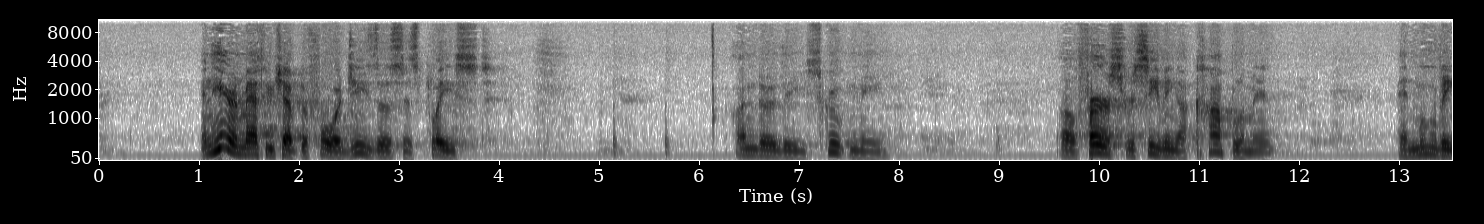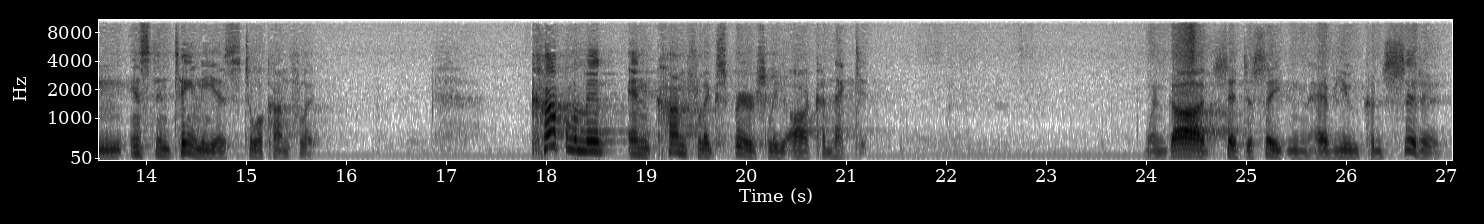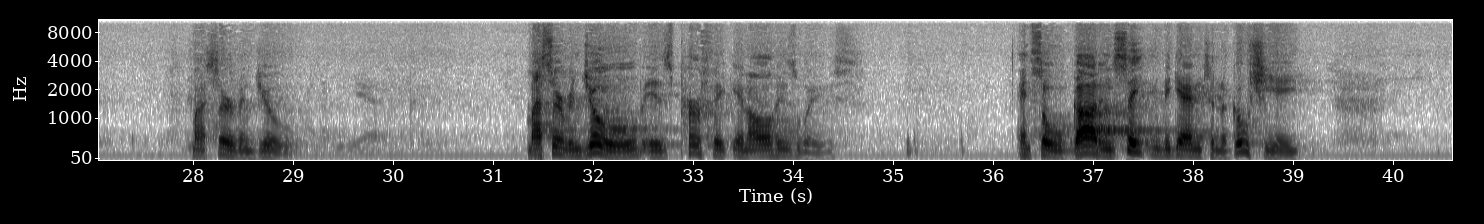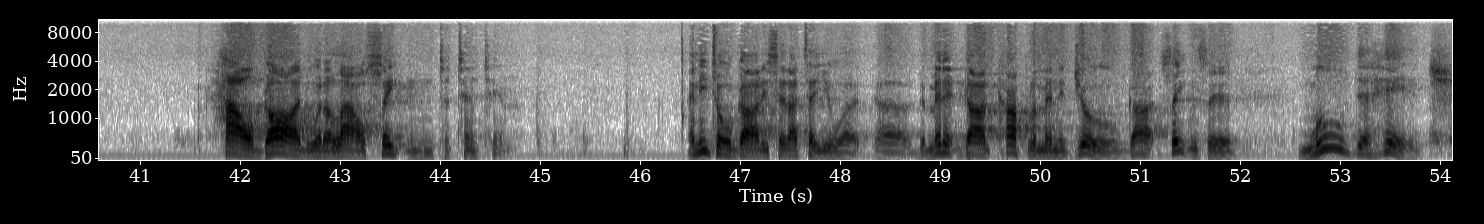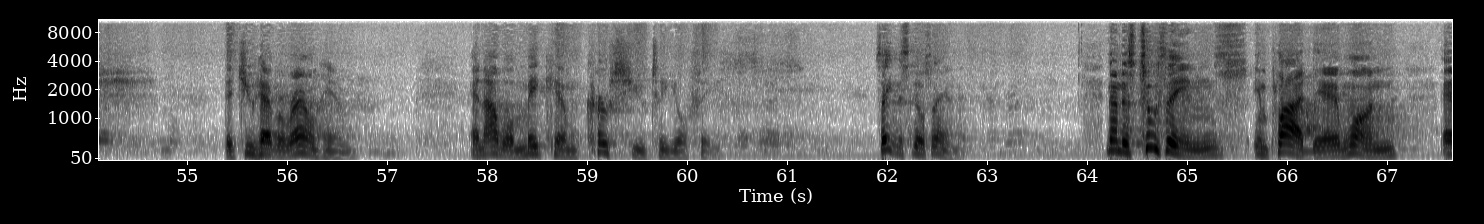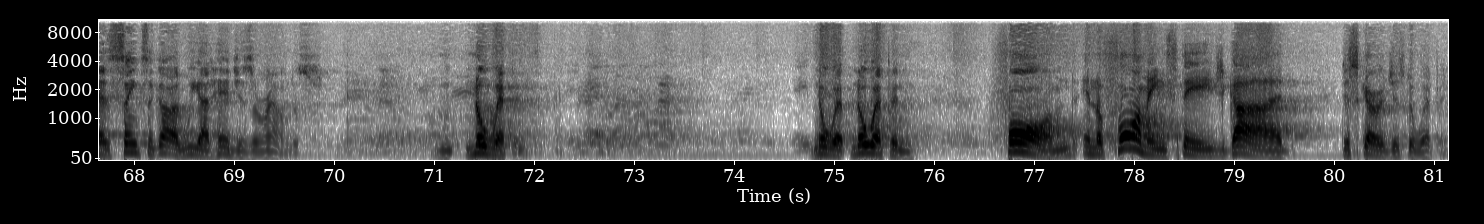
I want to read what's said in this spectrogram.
And here in Matthew chapter 4, Jesus is placed under the scrutiny of first receiving a compliment and moving instantaneous to a conflict. Compliment and conflict spiritually are connected. When God said to Satan, have you considered my servant Job? My servant Job is perfect in all his ways. And so God and Satan began to negotiate how God would allow Satan to tempt him. And he told God, he said, I tell you what, uh, the minute God complimented Job, God, Satan said, move the hedge that you have around him, and I will make him curse you to your face. Satan is still saying that. Now, there's two things implied there. One, as saints of God, we got hedges around us no weapon. No, weapon. no weapon formed. In the forming stage, God discourages the weapon.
